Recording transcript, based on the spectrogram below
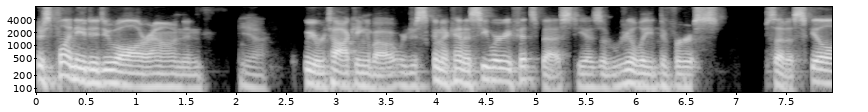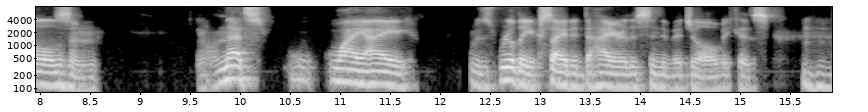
there's plenty to do all around. And yeah, we were talking about, we're just going to kind of see where he fits best. He has a really mm-hmm. diverse set of skills and, you know, and that's why I was really excited to hire this individual because mm-hmm.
